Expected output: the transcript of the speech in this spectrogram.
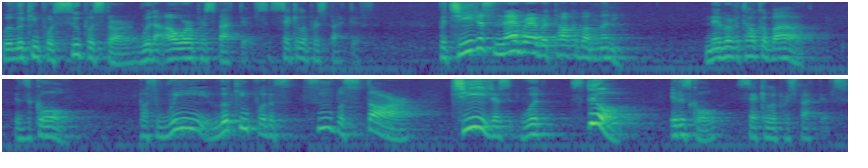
we're looking for superstar with our perspectives, secular perspectives. But Jesus never ever talk about money. Never ever talk about its goal. But we looking for the superstar, Jesus would still, it is called secular perspectives.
